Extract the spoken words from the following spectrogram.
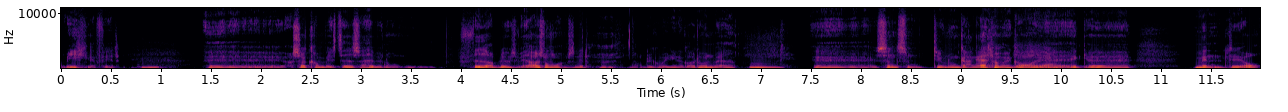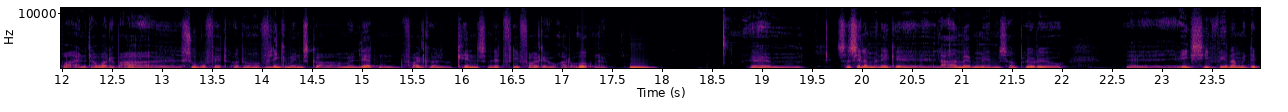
mega fedt. Mm. Øh, og så kom vi afsted, så havde vi nogle fede oplevelser. Vi havde også nogle, hvor sådan lidt, hmm, det kunne vi egentlig godt undvære. Mm. Øh, sådan som det jo nogle gange er, når man Ja, kommer. ja. Øh, ikke? Øh, men det overvejende, der var det bare øh, super fedt, og det var nogle flinke mennesker, og man lærte den, folk at kende sådan lidt, fordi folk er jo ret åbne. Mm. Øhm, så selvom man ikke øh, legede med dem, jamen, så blev det jo, øh, jeg vil ikke sige venner, men det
